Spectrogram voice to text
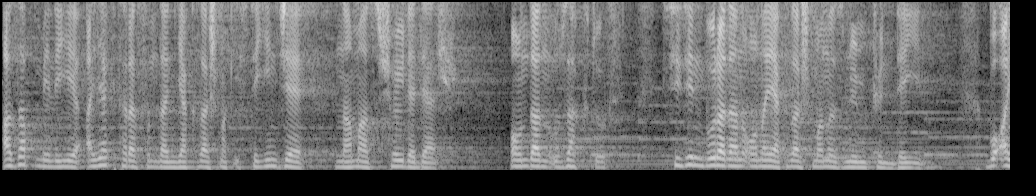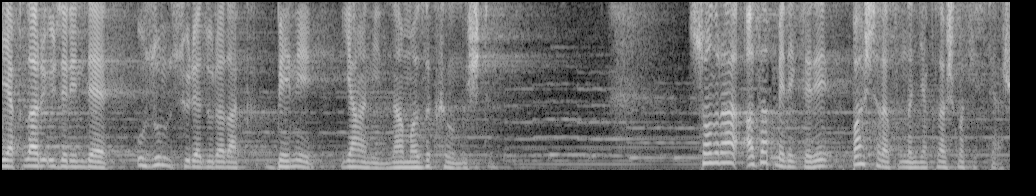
Azap meleği ayak tarafından yaklaşmak isteyince namaz şöyle der. Ondan uzak dur. Sizin buradan ona yaklaşmanız mümkün değil. Bu ayaklar üzerinde uzun süre durarak beni yani namazı kılmıştı. Sonra azap melekleri baş tarafından yaklaşmak ister.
